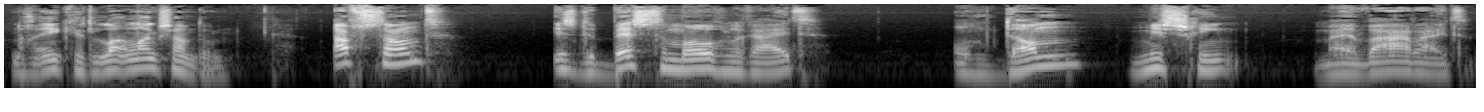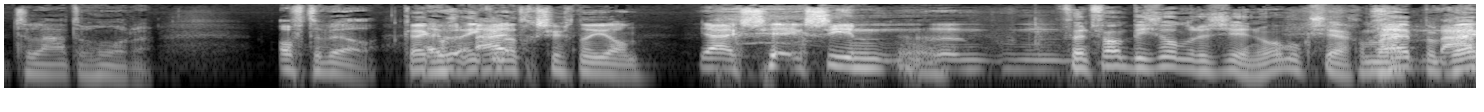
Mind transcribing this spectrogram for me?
nog één keer lang- langzaam doen? Afstand is de beste mogelijkheid om dan misschien mijn waarheid te laten horen. Oftewel, Kijk nog één keer het gezicht naar Jan. ja, ik, zie- ik zie een. een- Ik vind het wel een bijzondere zin hoor, moet ik zeggen. Maar, maar,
